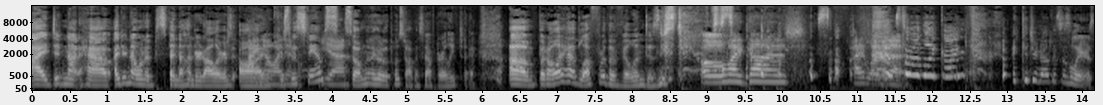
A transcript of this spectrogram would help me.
I did not have. I did not want to spend a hundred dollars on know, Christmas stamps. yeah. So I'm gonna go to the post office after I leave today. Um, but all I had left were the villain Disney stamps. Oh my gosh. so, I love that. So I'm like going through. I kid you not, this is hilarious.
